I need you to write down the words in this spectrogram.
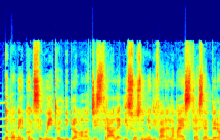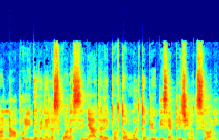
Dopo aver conseguito il diploma magistrale, il suo sogno di fare la maestra si avverò a Napoli, dove nella scuola assegnatale portò molto più di semplici nozioni.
